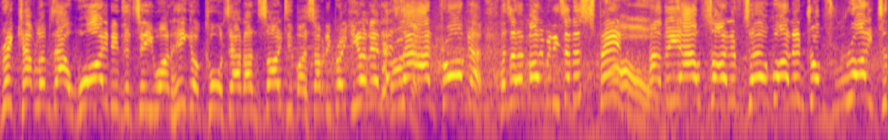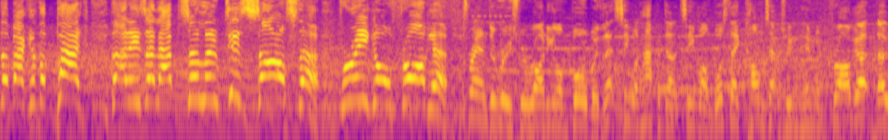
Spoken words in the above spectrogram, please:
Rick Cavallam's out wide into T1. He got caught out unsighted by somebody breaking early. And and Fraga has at a moment he's at a spin Oh. at the outside of turn one and drops right to the back of the pack. That is an absolute disaster for Igor Fraga. Rand Roos we're riding on board with. Let's see what happened down at T1. Was there contact between him and Fraga? No,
